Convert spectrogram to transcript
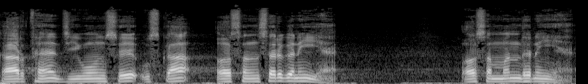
का अर्थ है जीवों से उसका असंसर्ग नहीं है असंबंध नहीं है।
